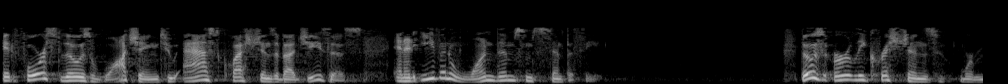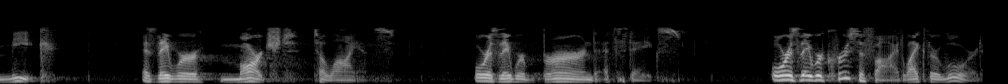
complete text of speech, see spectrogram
It forced those watching to ask questions about Jesus and it even won them some sympathy. Those early Christians were meek as they were marched to lions. or as they were burned at stakes, or as they were crucified like their Lord.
